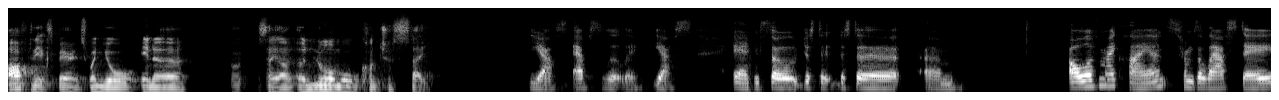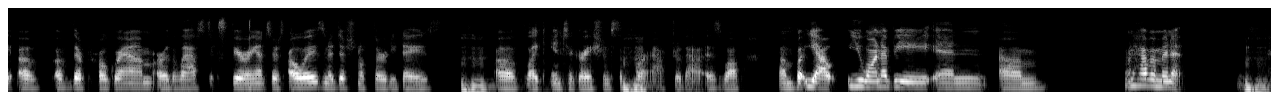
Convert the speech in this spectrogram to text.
after the experience when you're in a, say a, a normal conscious state. Yes, absolutely. Yes. And so just to, just to, um, all of my clients from the last day of, of their program or the last experience, there's always an additional 30 days mm -hmm. of like integration mm-hmm. support mm -hmm. after that as well. Um, but yeah, you want to be in, um, I'm gonna have a minute. Mm -hmm.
